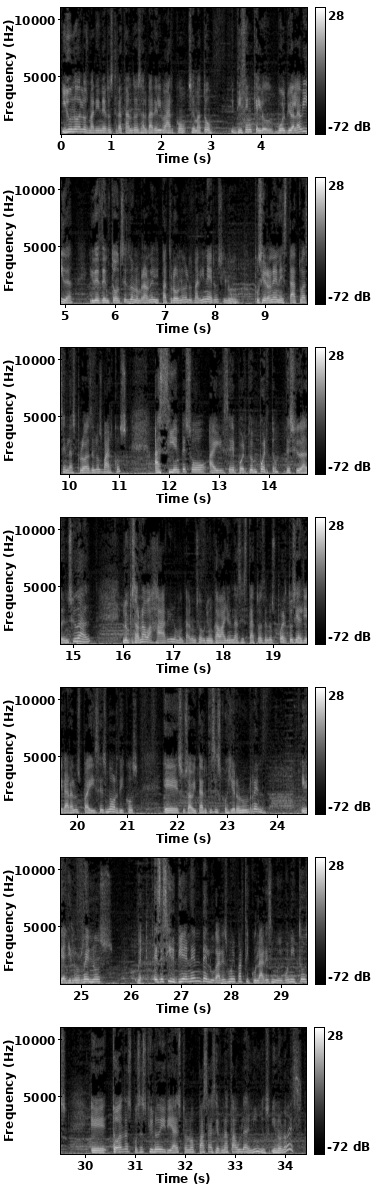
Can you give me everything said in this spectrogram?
y uno de los marineros tratando de salvar el barco se mató. Dicen que lo volvió a la vida, y desde entonces lo nombraron el patrono de los marineros y lo pusieron en estatuas en las pruebas de los barcos. Así empezó a irse de puerto en puerto, de ciudad en ciudad. Lo empezaron a bajar y lo montaron sobre un caballo en las estatuas de los puertos y al llegar a los países nórdicos, eh, sus habitantes escogieron un reno. Y de allí los renos, es decir, vienen de lugares muy particulares y muy bonitos. eh, todas las cosas que uno diría, esto no pasa de ser una fábula de niños, y no lo es.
